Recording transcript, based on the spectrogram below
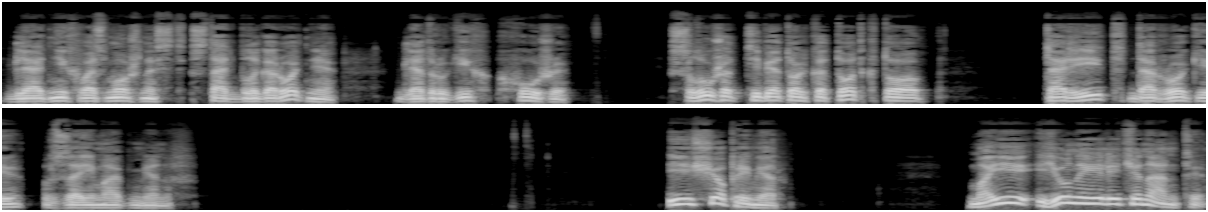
для одних возможность стать благороднее, для других хуже. Служит тебе только тот, кто тарит дороги взаимообменов. И еще пример. Мои юные лейтенанты,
